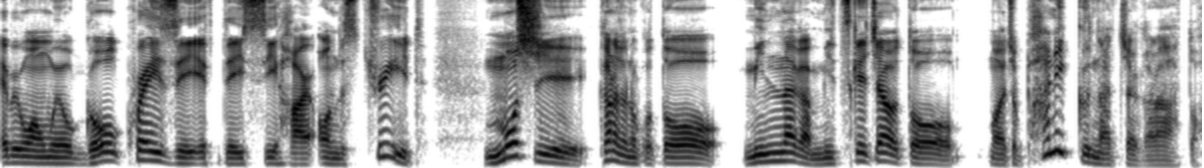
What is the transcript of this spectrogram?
everyone will go crazy if they see her on the street. もし彼女のことをみんなが見つけちゃうとまあちょっとパニックになっちゃうからと。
